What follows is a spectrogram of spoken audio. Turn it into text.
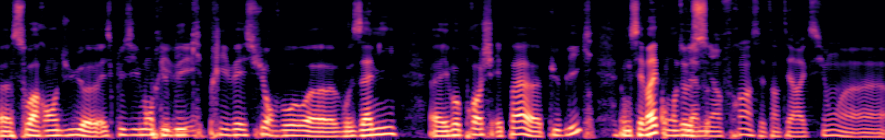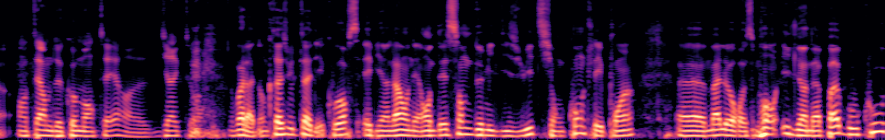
euh, soient rendus euh, exclusivement publics, privés sur vos, vos amis et vos proches et pas publics. Donc c'est vrai qu'on Il a mis un frein à cette interaction en termes de commentaires directement. Voilà, donc résultat des courses, eh bien là on est en décembre 2018, si on compte les points, malheureusement il n'y en a pas beaucoup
